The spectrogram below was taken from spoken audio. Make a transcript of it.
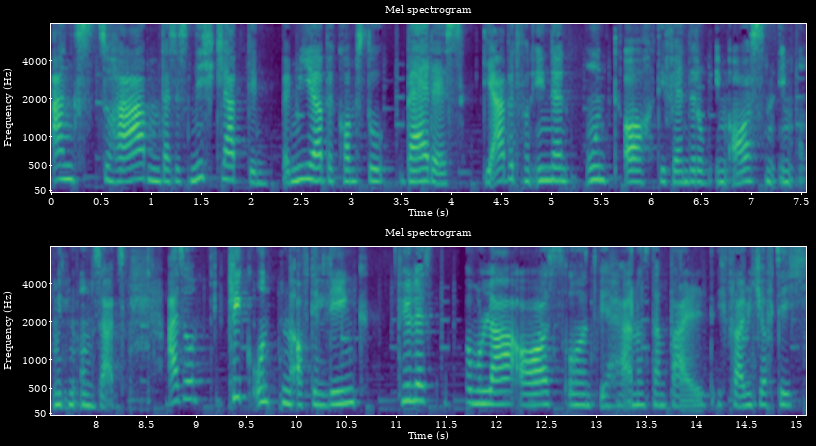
Angst zu haben, dass es nicht klappt. Denn bei mir bekommst du beides. Die Arbeit von innen und auch die Veränderung im Außen im, mit dem Umsatz. Also klick unten auf den Link Fülle das Formular aus und wir hören uns dann bald. Ich freue mich auf dich.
